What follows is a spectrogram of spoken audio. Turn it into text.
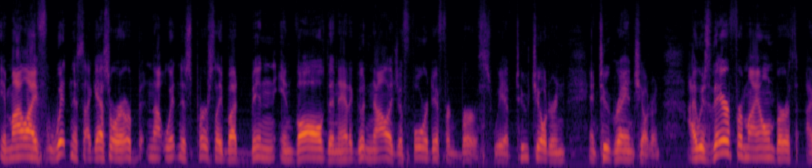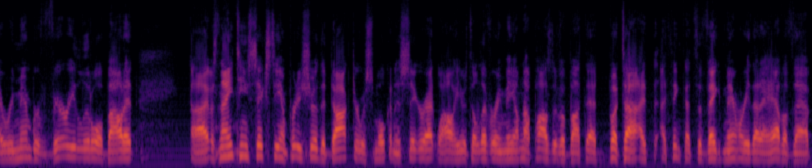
in my life witnessed, I guess, or, or, not witnessed personally, but been involved and had a good knowledge of four different births. We have two children and two grandchildren. I was there for my own birth. I remember very little about it. Uh, it was 1960. I'm pretty sure the doctor was smoking a cigarette while he was delivering me. I'm not positive about that, but uh, I, I think that's the vague memory that I have of that.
